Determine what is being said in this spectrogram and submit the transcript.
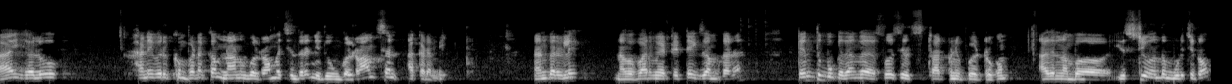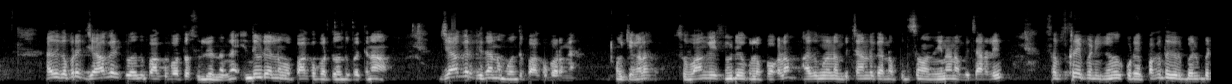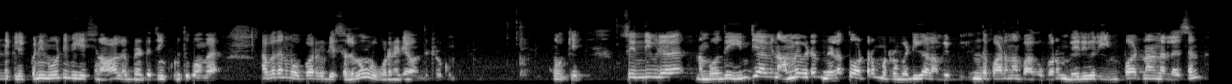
Hi hello அனைவருக்கும் வணக்கம். நான் உங்கள் ராமச்சந்திரன். இது உங்கள் ராம்சன் அகாடமி. நண்பர்களே நம்ம பாருங்கள் டெட் எக்ஸாமுக்கான டென்த்து புக்கு தாங்க சோசியல் ஸ்டார்ட் பண்ணி போயிட்டுருக்கோம். அதில் நம்ம ஹிஸ்ட்ரி வந்து முடிச்சிட்டோம். அதுக்கப்புறம் ஜாகிரஃபி வந்து பார்க்க பார்த்தா சொல்லியிருந்தாங்க. இந்த வீடியோவில் நம்ம பார்க்க போகிறது வந்து பார்த்தீங்கன்னா ஜியாகிரஃபி தான் நம்ம வந்து பார்க்க போகிறோங்க ஓகேங்களா? ஸோ வாங்க வீடியோக்குள்ளே போகலாம். அதுக்குள்ளே நம்ம சேனலுக்கு என்ன புதுசாக வந்தீங்கன்னா நம்ம சேனலையும் சப்ஸ்கிரைப் பண்ணிக்கோங்க. கூட பக்கத்துக்கு பெல் பட்டனை கிளிக் பண்ணி நோட்டிஃபிகேஷன் ஆல் அப்படின்றதையும் கொடுத்துக்கோங்க. அப்போ தான் நம்ம போகிற வீடியோஸ் எல்லாமே உங்களுக்கு உடனடியாக வந்துட்டு இருக்கும் ஓகே ஸோ இந்த வீடியோவில் நம்ம வந்து இந்தியாவின் அமைவிடம் நிலத்தோற்றம் மற்றும் வடிகால் அமைப்பு இந்த பாடம் தான் பார்க்க போகிறோம் வெரி வெரி இம்பார்ட்டண்டான லெசன்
